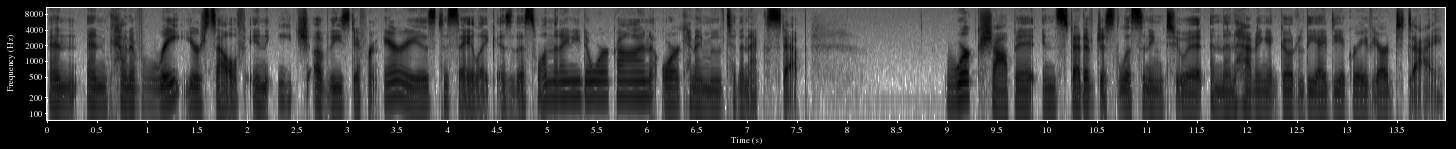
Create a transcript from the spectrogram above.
and and kind of rate yourself in each of these different areas to say like is this one that I need to work on or can I move to the next step? Workshop it instead of just listening to it and then having it go to the idea graveyard to die.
